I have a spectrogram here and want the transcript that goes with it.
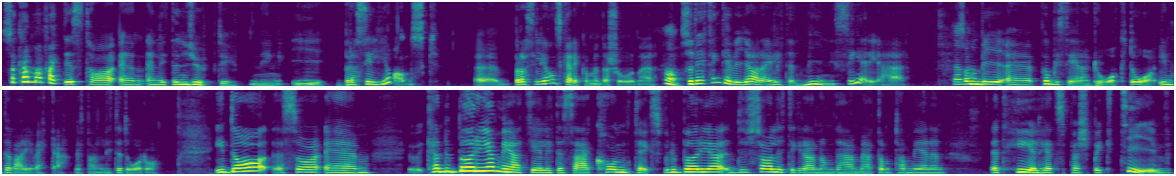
så kan man faktiskt ta en, en liten djupdykning i brasiliansk, eh, brasilianska rekommendationer. Ja. Så det tänker vi göra i en liten miniserie här. Som vi eh, publicerar då och då, inte varje vecka utan lite då och då. Idag så ehm, kan du börja med att ge lite så här kontext, för du, börjar, du sa lite grann om det här med att de tar mer en, ett helhetsperspektiv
